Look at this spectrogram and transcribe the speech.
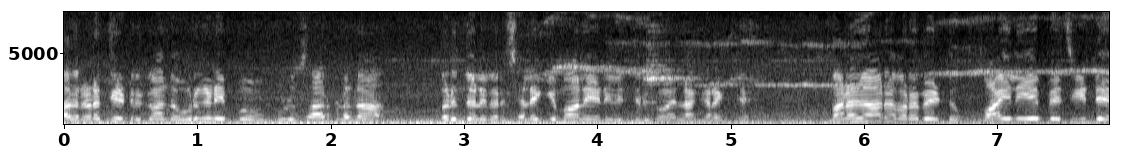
அதை நடத்திட்டு இருக்கோம். அந்த ஒருங்கிணைப்பு குழு சார்பில் தான் பெருந்தலைவர் சிலைக்கு மாலை அணிவித்திருக்கோம். எல்லாம் கரெக்டு மனதார வர வேண்டும். வாயிலேயே பேசிக்கிட்டு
